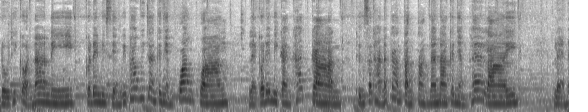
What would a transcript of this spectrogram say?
โดยที่ก่อนหน้านี้ก็ได้มีเสียงวิพากษ์วิจารณ์กันอย่างกว้างขวาง และก็ได้มีการคาดการณ์ถึงสถานการณ์ต่างๆ นานากันอย่างแพร่หลาย และใน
